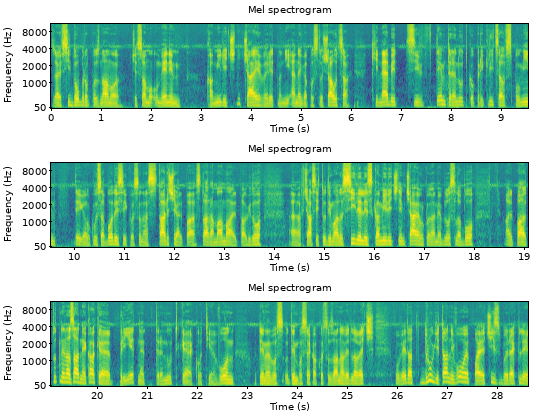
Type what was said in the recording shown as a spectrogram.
Zdaj vsi dobro poznamo, če samo omenim kamilični čaj, verjetno ni enega poslušalca, ki ne bi si v tem trenutku priklical spomin tega okusa, bodi si, ko so nas starši ali pa stara mama ali pa kdo eh, včasih tudi malo silili s kamiličnim čajem, ko nam je bilo slabo, ali pa tudi ne nazadnje kakšne prijetne trenutke, kot je von, o tem, je bo, o tem bo vsekakor Suzana vedela več povedati. Drugi ta nivo pa je čist, bi rekli,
